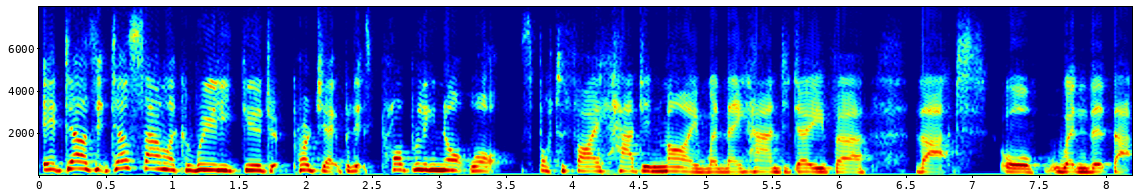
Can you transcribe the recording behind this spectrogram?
It does. It does sound like a really good project, but it's probably not what Spotify had in mind when they handed over that, or when that that.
